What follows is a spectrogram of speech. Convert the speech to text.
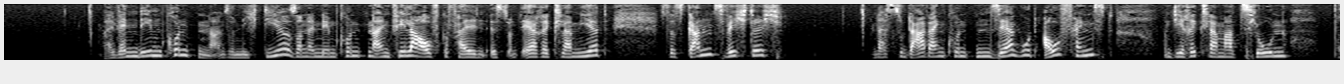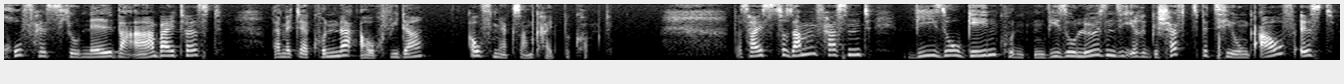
Weil wenn dem Kunden, also nicht dir, sondern dem Kunden ein Fehler aufgefallen ist und er reklamiert, ist es ganz wichtig, dass du da deinen Kunden sehr gut aufhängst und die Reklamation professionell bearbeitest, damit der Kunde auch wieder Aufmerksamkeit bekommt. Das heißt zusammenfassend, wieso gehen Kunden, wieso lösen sie ihre Geschäftsbeziehung auf, ist,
